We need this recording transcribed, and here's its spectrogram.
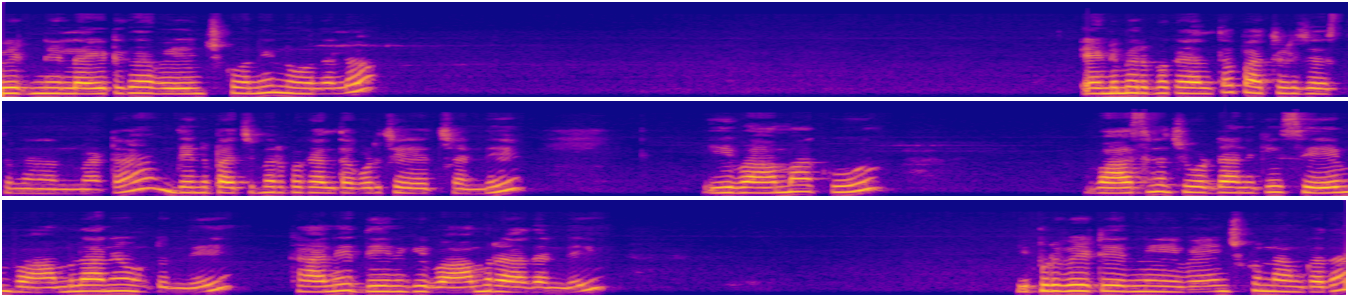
వీటిని లైట్గా వేయించుకొని నూనెలో ఎండుమిరపకాయలతో పచ్చడి చేస్తున్నాను అనమాట దీన్ని పచ్చిమిరపకాయలతో కూడా చేయొచ్చండి. ఈ వామాకు వాసన చూడడానికి సేమ్ వాములానే ఉంటుంది కానీ దీనికి వాము రాదండి. ఇప్పుడు వీటిని వేయించుకున్నాం కదా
